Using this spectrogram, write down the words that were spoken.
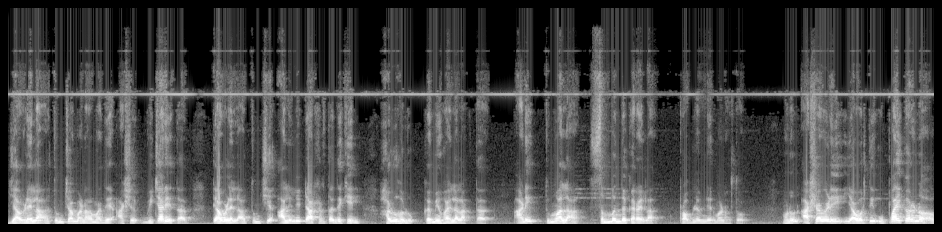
ज्या वेळेला तुमच्या मनामध्ये असे विचार येतात त्यावेळेला तुमची आलेली टाठरता देखील हळूहळू कमी व्हायला लागतात आणि तुम्हाला संबंध करायला प्रॉब्लेम निर्माण होतो. म्हणून अशा वेळी यावरती उपाय करणं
